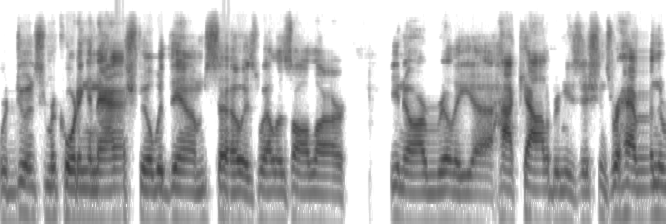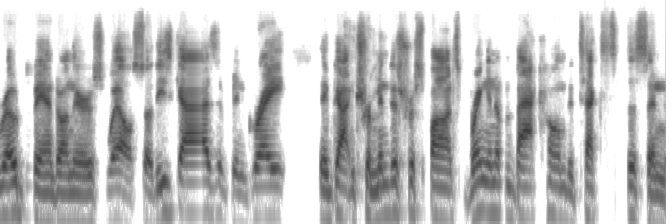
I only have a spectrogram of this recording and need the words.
we're doing some recording in Nashville with them. So as well as all our, you know, our really uh, high caliber musicians, we're having the road band on there as well. So these guys have been great. They've gotten tremendous response, bringing them back home to Texas and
